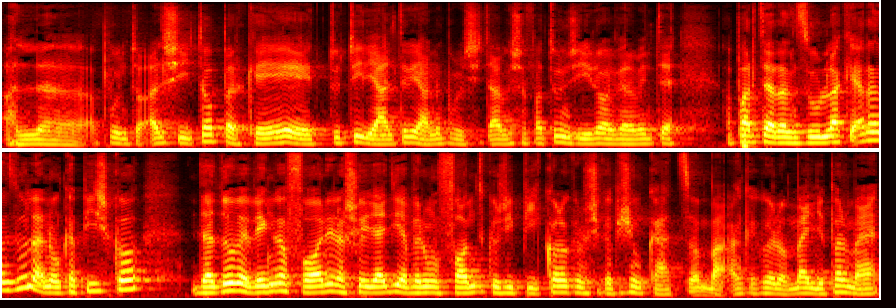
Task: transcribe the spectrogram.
al, appunto, al sito perché tutti gli altri hanno pubblicità. Mi sono fatto un giro e veramente, a parte Aranzulla, che Aranzulla non capisco da dove venga fuori la sua idea di avere un font così piccolo che non si capisce un cazzo, ma anche quello meglio per me,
